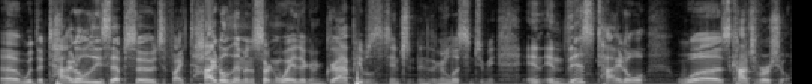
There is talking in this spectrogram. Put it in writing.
uh, with the title of these episodes, if I title them in a certain way, they're going to grab people's attention and they're going to listen to me. And, and this title was controversial.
